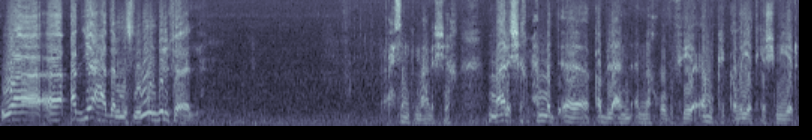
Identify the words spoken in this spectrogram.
وقد جاهد المسلمون بالفعل. احسنت معالي الشيخ. معالي الشيخ محمد آه، قبل أن نخوض في عمق قضية كشمير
